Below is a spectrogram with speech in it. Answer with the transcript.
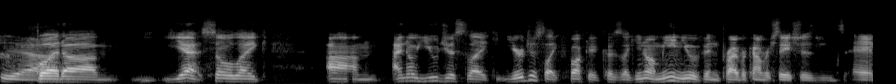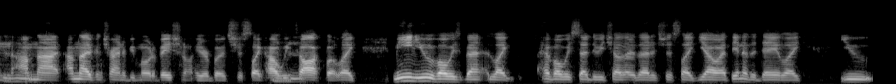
yeah, but um, yeah. So like, um, I know you just like you're just like fuck it because like you know me and you have been private conversations, and mm-hmm. I'm not I'm not even trying to be motivational here, but it's just like how mm-hmm. we talk. But like me and you have always been like have always said to each other that it's just like, yo, at the end of the day, like you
